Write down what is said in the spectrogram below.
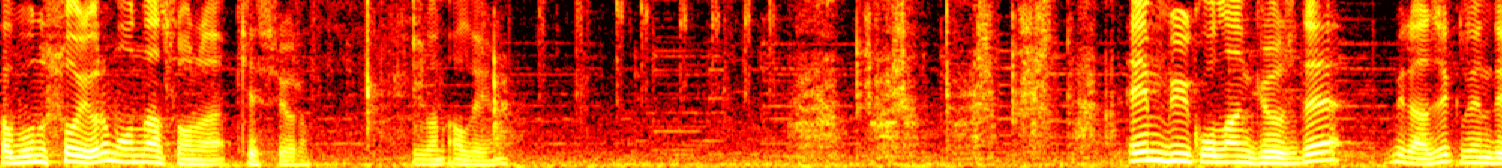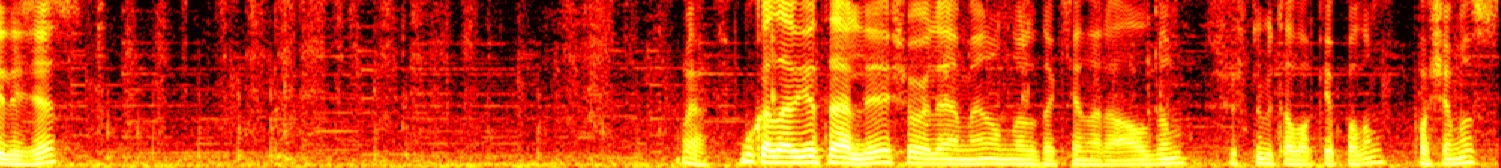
kabuğunu soyuyorum ondan sonra kesiyorum. Buradan alayım. En büyük olan gözde birazcık rendeleyeceğiz. Evet, bu kadar yeterli. Şöyle hemen onları da kenara aldım. Süslü bir tabak yapalım. Paşamız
